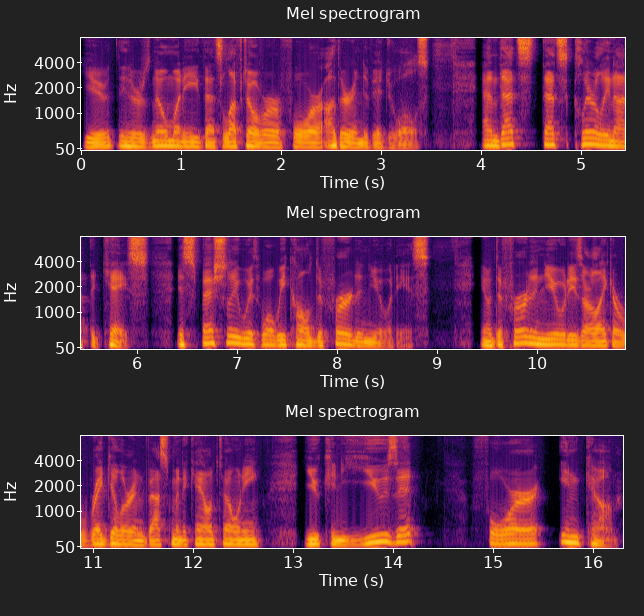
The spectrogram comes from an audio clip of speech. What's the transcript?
you there's no money that's left over for other individuals. And that's that's clearly not the case, especially with what we call deferred annuities. You know, deferred annuities are like a regular investment account, Tony. You can use it for income.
